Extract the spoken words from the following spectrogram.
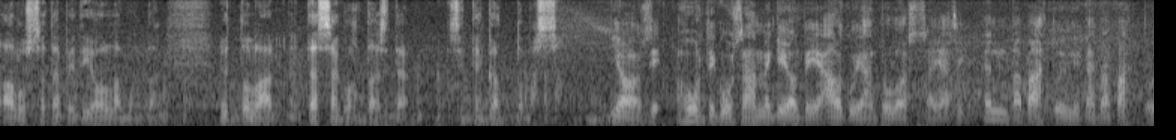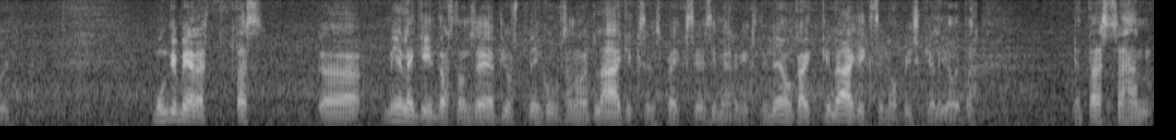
alussa tämä piti olla, mutta nyt ollaan tässä kohtaa sitä sitten katsomassa. Joo, huhtikuussahan mekin oltiin alkujaan tulossa ja sitten tapahtui mitä tapahtui. Munkin mielestä tässä mielenkiintoista on se, että just niin kuin sanoit lääkiksen speksi esimerkiksi, niin ne on kaikki lääkiksen opiskelijoita. Ja tässähän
